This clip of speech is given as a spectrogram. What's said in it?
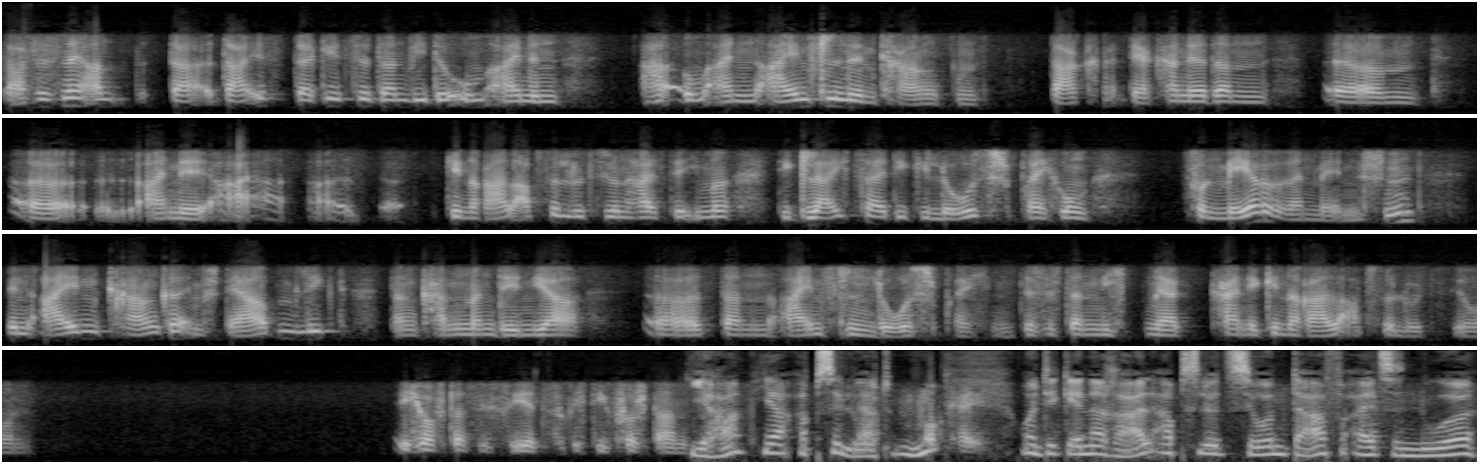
Das ist eine, da, da, ist, da geht es ja dann wieder um einen, äh, um einen einzelnen Kranken. Da, der kann ja dann ähm, äh, eine äh, Generalabsolution heißt ja immer die gleichzeitige Lossprechung von mehreren Menschen. Wenn ein Kranker im Sterben liegt, dann kann man den ja äh, dann einzeln lossprechen. Das ist dann nicht mehr keine Generalabsolution. Ich hoffe, dass ich Sie jetzt richtig verstanden ja, habe. Ja, absolut. Ja, mhm. okay. Und die Generalabsolution darf also nur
